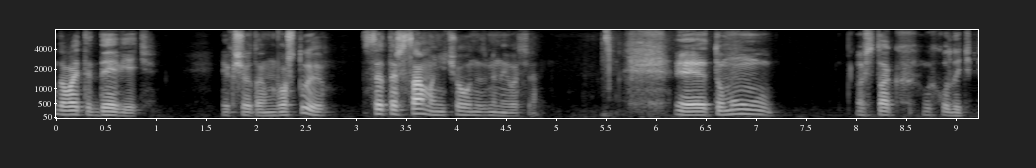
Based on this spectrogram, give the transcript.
ну, Давайте 9. Якщо там влаштує. Все те ж саме, нічого не змінилося. Е, тому ось так виходить.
